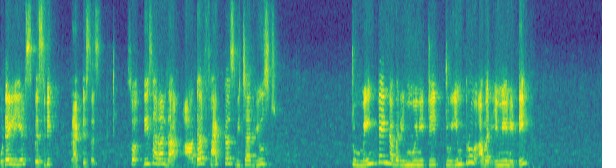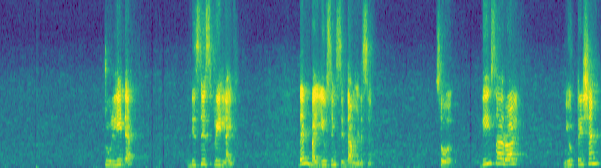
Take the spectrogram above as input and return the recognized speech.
udaliyal specific practices. So these are all the other factors which are used to maintain our immunity to improve our immunity to lead a disease free life. Then by using siddha medicine. So these are all nutrition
